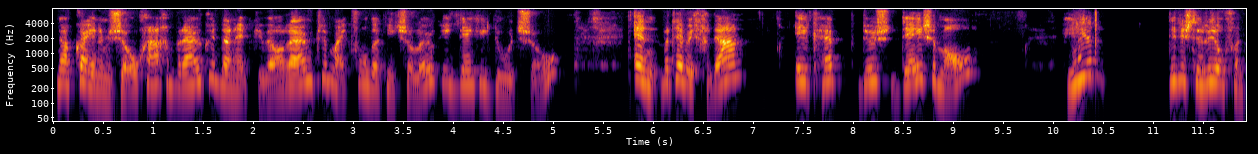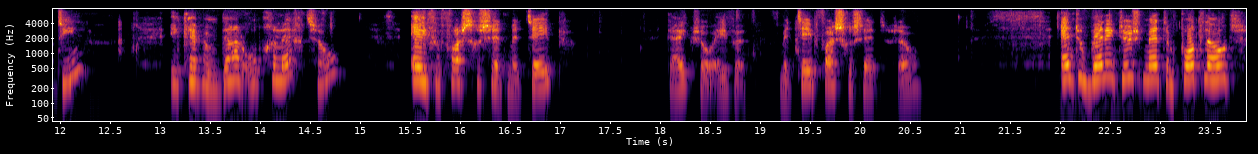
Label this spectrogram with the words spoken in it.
Nou kan je hem zo gaan gebruiken. Dan heb je wel ruimte, maar ik vond dat niet zo leuk. Ik denk, ik doe het zo. En wat heb ik gedaan? Ik heb dus deze mal. Hier, dit is de rail van 10. Ik heb hem daar opgelegd, zo. Even vastgezet met tape. Kijk, zo even met tape vastgezet, zo. En toen ben ik dus met een potlood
